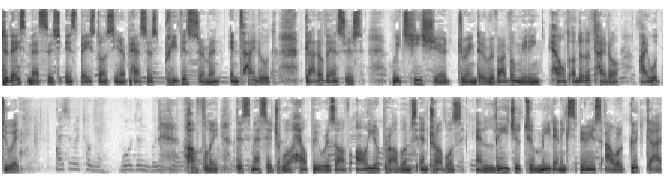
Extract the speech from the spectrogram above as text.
Today's message is based on Senior Pastor's previous sermon entitled God of Answers, which he shared during the revival meeting held under the title, I Will Do It. Hopefully, this message will help you resolve all your problems and troubles and lead you to meet and experience our good God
